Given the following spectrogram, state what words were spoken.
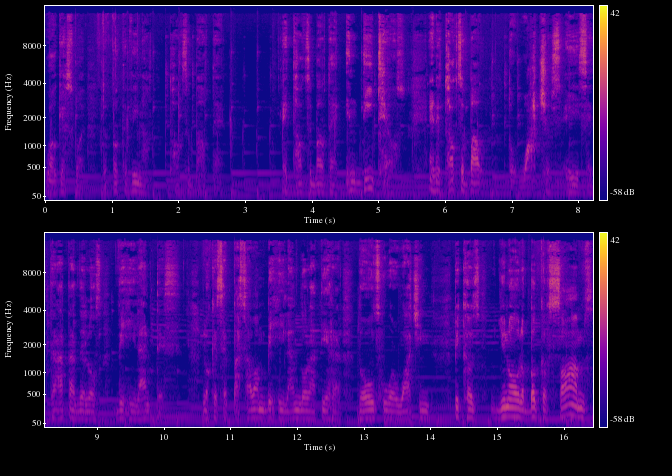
Well, guess what? The book of Enoch talks about that. It talks about that in details. And it talks about the watchers. Y se trata de los vigilantes. Los que se pasaban vigilando la tierra. Those who were watching. Because, you know, the book of Psalms.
